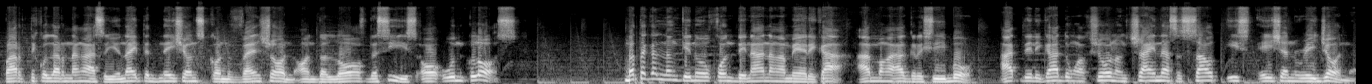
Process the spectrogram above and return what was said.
partikular na nga sa United Nations Convention on the Law of the Seas o UNCLOS. Matagal nang kinokondena ng Amerika ang mga agresibo at delikadong aksyon ng China sa Southeast Asian region.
